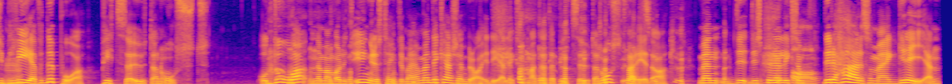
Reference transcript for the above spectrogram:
typ Mhm. levde på pizza utan ost. Och då, när man var lite yngre, så tänkte man ja, men det kanske är en bra idé liksom, att äta pizza utan ost varje dag. Men det, det spelar liksom, Ja. det är det här som är grejen.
